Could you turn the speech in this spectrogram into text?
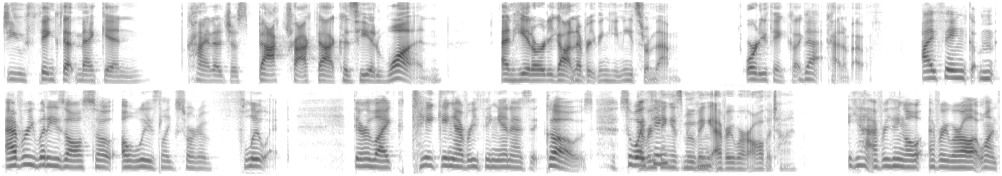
do you think that Mencken kind of just backtrack that because he had won and he had already gotten everything he needs from them, or do you think like That- kind of both? I think everybody's also always like sort of fluid. They're like taking everything in as it goes. So I Everything think is moving everywhere all the time. yeah, everything all, everywhere all at once.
